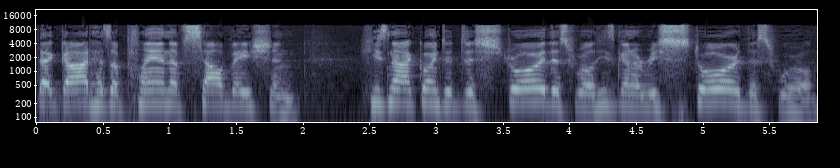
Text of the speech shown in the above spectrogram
that God has a plan of salvation. He's not going to destroy this world, He's going to restore this world.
